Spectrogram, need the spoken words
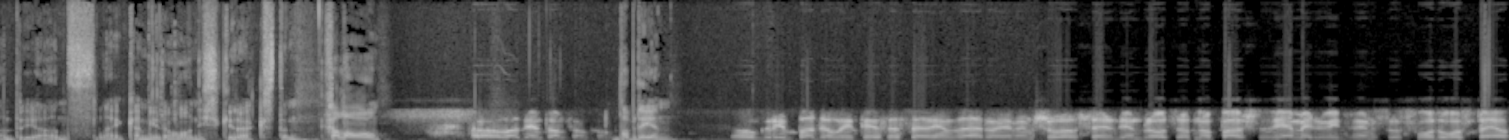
Adriāns laikam ironiski raksta. Halo! Labdien, Tomsons! Labdien! Gribu padalīties ar saviem vērojumiem. Šo sestdienu braucot no pašas Ziemeļvidzemes uz futbola spēli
